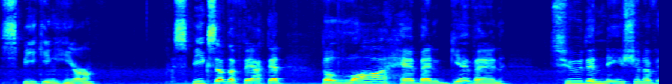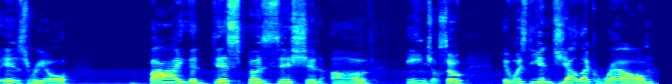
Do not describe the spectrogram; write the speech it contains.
speaking here speaks of the fact that the law had been given to the nation of Israel by the disposition of angels. So it was the angelic realm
